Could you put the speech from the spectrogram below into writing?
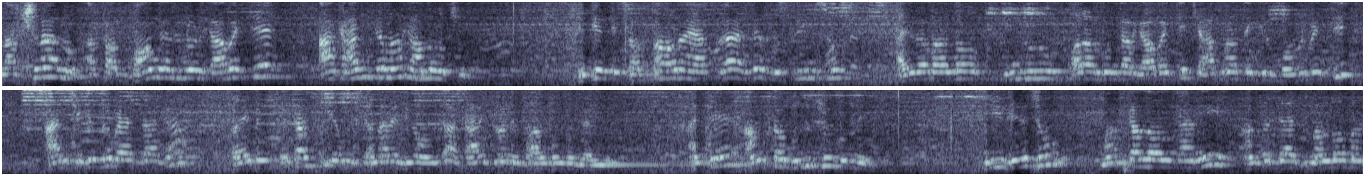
లక్షణాలు ఆ సద్భావం కలిగినోడు కాబట్టి ఆ కార్యక్రమానికి అందం వచ్చింది. ఎందుకంటే సద్భావన యాత్ర అంటే ముస్లిమ్స్ హైదరాబాద్లో హిందువులు పోరాడుకుంటారు కాబట్టి చార్మినార్ దగ్గర మొదలుపెట్టి ఆయన సికింద్రాబాద్ దాకా ప్రైమ్ సీఎం చెన్నారెడ్డిగా ఉంటే ఆ కార్యక్రమాన్ని పాల్గొనడం జరిగింది. అంటే అంత ముందు చూపుంది ఈ దేశం మతకాల్లో కానీ అంతర్జాతీయ మనలో మన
